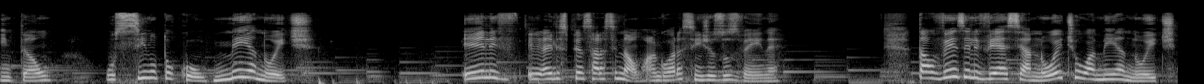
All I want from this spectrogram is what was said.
Então, o sino tocou meia-noite. Ele, eles pensaram assim: não, agora sim Jesus vem, né? Talvez ele viesse à noite ou à meia-noite.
